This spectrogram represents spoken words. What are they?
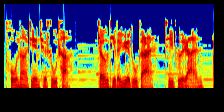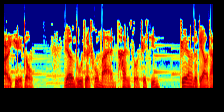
吐纳间却舒畅，整体的阅读感既自然而跃动，让读者充满探索之心。这样的表达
